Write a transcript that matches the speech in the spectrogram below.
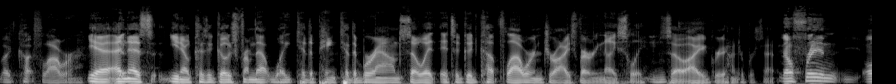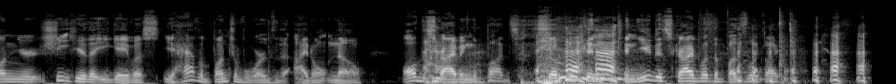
like cut flower. Yeah, and as you know, because it goes from that white to the pink to the brown, so it, it's a good cut flower and dries very nicely. Mm-hmm. So I agree, hundred percent. Now, Fran, on your sheet here that you gave us, you have a bunch of words that I don't know, all describing the buds. So can can you describe what the buds look like?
